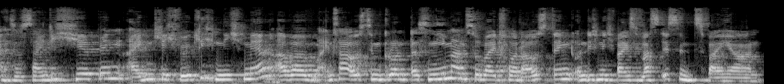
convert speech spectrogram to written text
Also seit ich hier bin, eigentlich wirklich nicht mehr, aber einfach aus dem Grund, dass niemand so weit vorausdenkt und ich nicht weiß, was ist in zwei Jahren.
